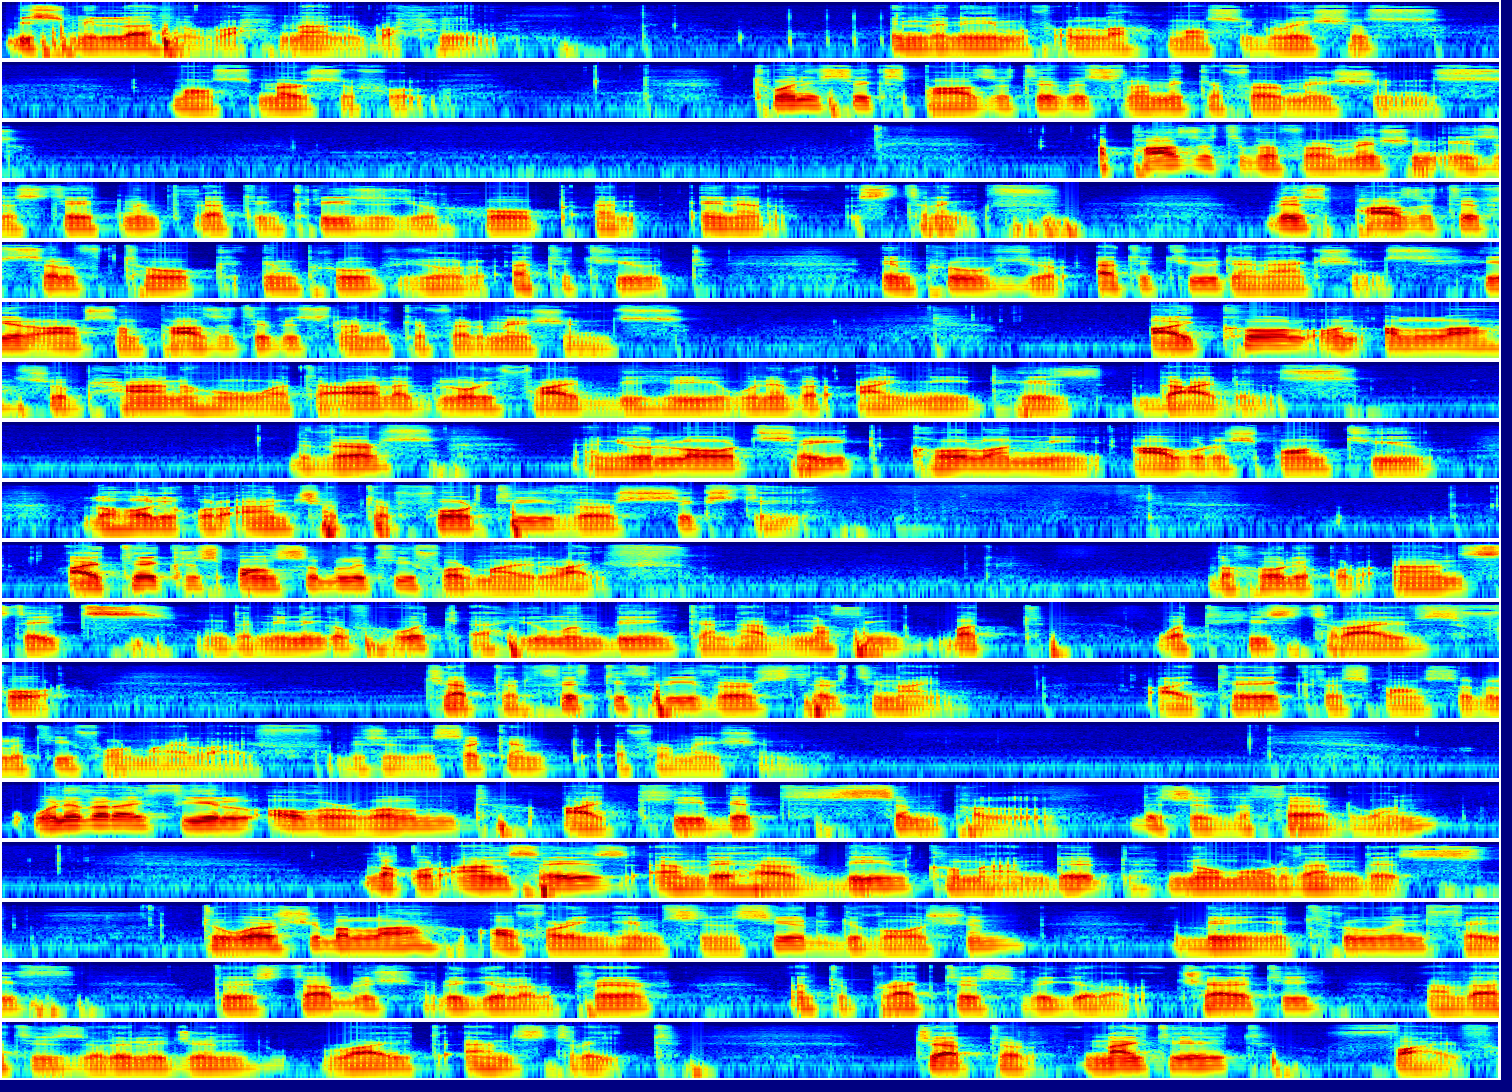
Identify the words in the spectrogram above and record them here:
Bismillah ar-Rahman ar-Rahim. In the name of Allah, most gracious, most merciful. 26 positive Islamic affirmations. A positive affirmation is a statement that increases your hope and inner strength. This positive self talk improves your attitude, improves your attitude and actions. Here are some positive Islamic affirmations. I call on Allah subhanahu wa ta'ala, glorified be He, whenever I need His guidance. The verse, and your Lord said, Call on me, I will respond to you. The Holy Quran, chapter 40, verse 60. I take responsibility for my life. The Holy Quran states, the meaning of which a human being can have nothing but what he strives for. Chapter 53, verse 39. I take responsibility for my life. This is the second affirmation. Whenever I feel overwhelmed, I keep it simple. This is the third one. The Quran says, and they have been commanded no more than this to worship Allah, offering Him sincere devotion, being true in faith, to establish regular prayer, and to practice regular charity, and that is the religion right and straight. Chapter 98, 5.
